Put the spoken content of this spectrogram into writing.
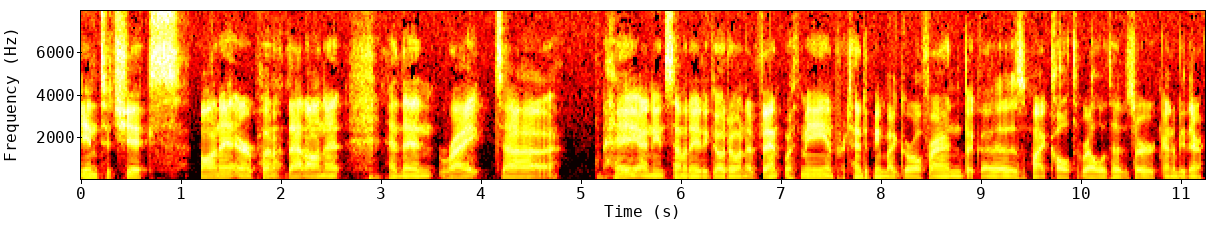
into chicks on it or put that on it, and then write. Uh, Hey, I need somebody to go to an event with me and pretend to be my girlfriend because my cult relatives are going to be there.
